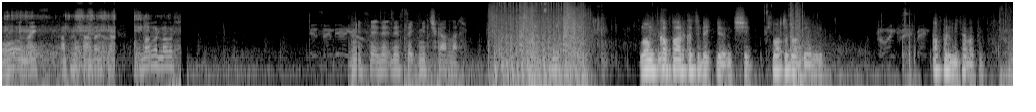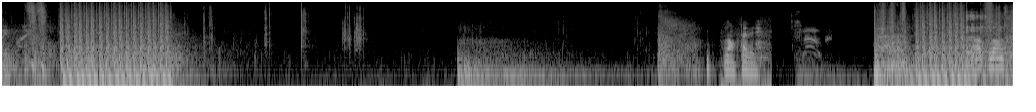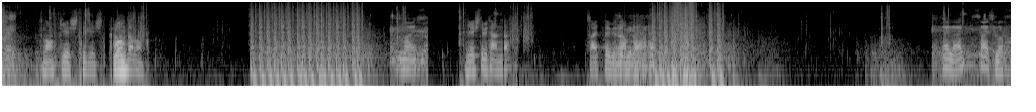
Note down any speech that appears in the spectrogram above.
Oo nice. Upper sağda bir tane. Lover lover. Mid de, de- destek mid çıkarlar. Long kapı arkası bekliyor bir kişi. Short'a doğru döndü. Upper mid'e bakın. Long'ta biri. Up long. Long geçti geçti. Long. Long. Nice. Geçti bir tane daha. Side'de bir rampa rampa. Helal. Side last.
